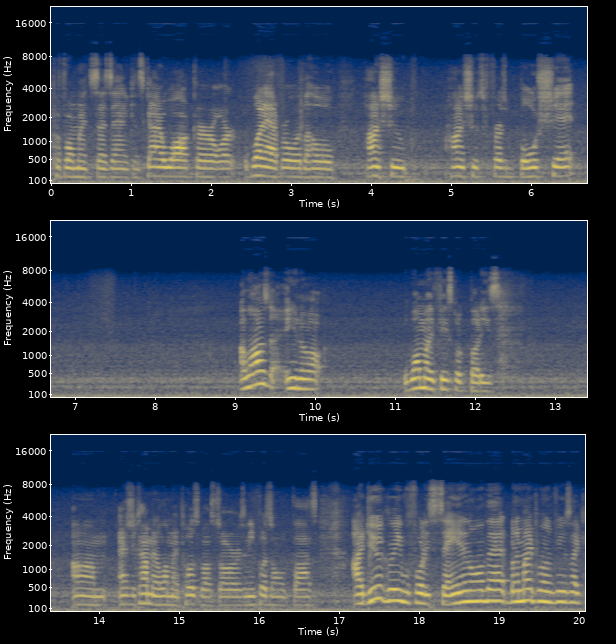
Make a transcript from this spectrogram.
performance as Anakin Skywalker, or whatever, or the whole Han shoot Han shoots first bullshit. A lost, you know, one of my Facebook buddies um, actually commented on my posts about Star Wars, and he puts his own thoughts. I do agree with what he's saying and all that, but in my point of view, it's like,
